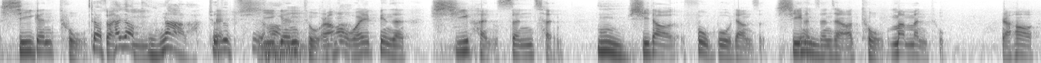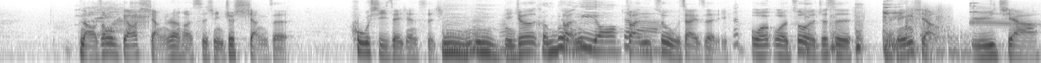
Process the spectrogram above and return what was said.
吸跟吐，叫它叫吐纳了，就是吸跟吐，然后我会变成吸很深层，嗯，吸到腹部这样子，吸很深层，然后吐慢慢吐，然后脑中不要想任何事情，就想着呼吸这件事情，嗯嗯，你就很不容易哦，专注在这里。我我做的就是冥想瑜伽，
